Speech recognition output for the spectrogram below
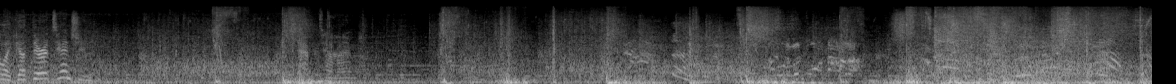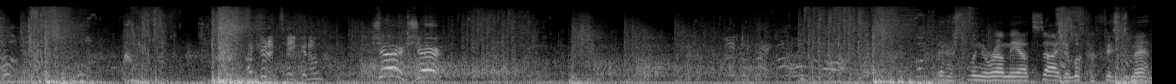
Well, I got their attention. Nap time. I could have taken. Sure, sure. Better swing around the outside to look for Fisk's men.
